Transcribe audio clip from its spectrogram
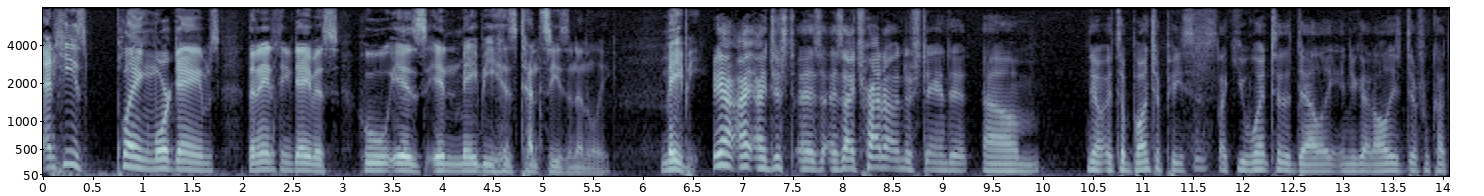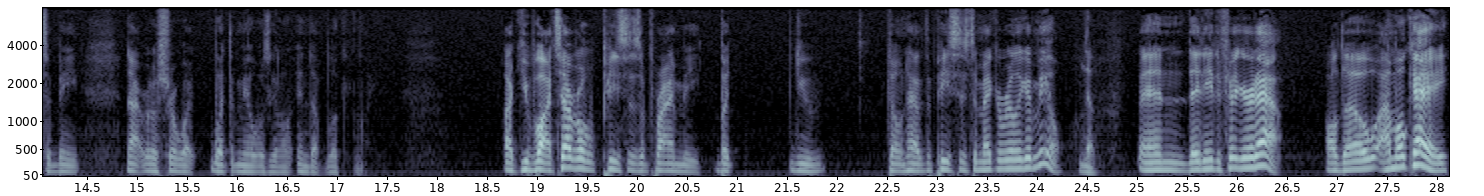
and he's playing more games than Anthony Davis, who is in maybe his 10th season in the league. Maybe. Yeah, I, I just as as I try to understand it, um, you know, it's a bunch of pieces. Like you went to the deli and you got all these different cuts of meat, not real sure what what the meal was going to end up looking like. Like you bought several pieces of prime meat, but you don't have the pieces to make a really good meal, No. and they need to figure it out. Although I'm okay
